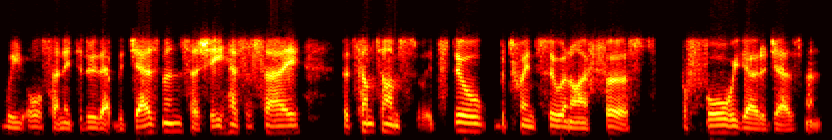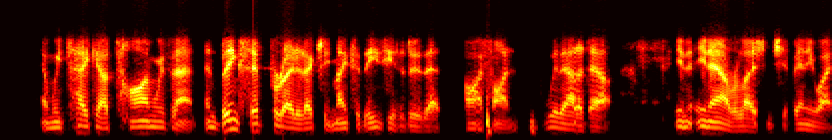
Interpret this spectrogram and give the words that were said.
we also need to do that with Jasmine so she has a say. But sometimes it's still between Sue and I first before we go to Jasmine and we take our time with that. And being separated actually makes it easier to do that I find without a doubt in in our relationship anyway.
